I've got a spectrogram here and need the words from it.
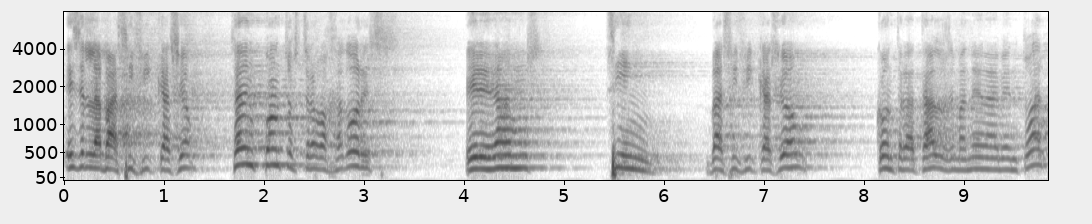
es la basificación. ¿Saben cuántos trabajadores heredamos sin basificación contratados de manera eventual?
